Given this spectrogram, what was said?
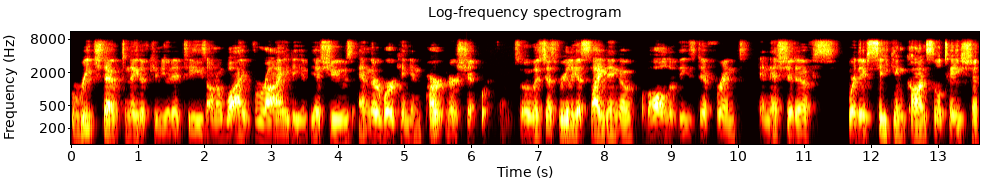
reached out to Native communities on a wide variety of issues and they're working in partnership with them. So it was just really a citing of, of all of these different initiatives where they're seeking consultation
